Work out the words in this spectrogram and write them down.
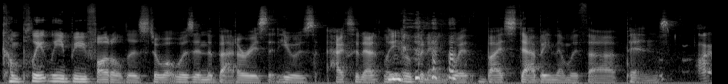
completely befuddled as to what was in the batteries that he was accidentally opening with by stabbing them with uh, pins. I,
